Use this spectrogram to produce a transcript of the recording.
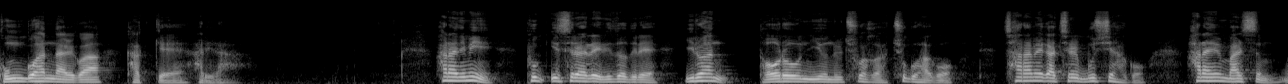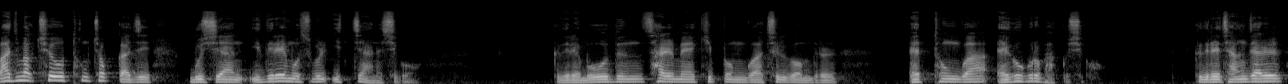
공고한 날과 같게 하리라. 하나님이 북이스라엘의 리더들의 이러한 더러운 이윤을 추구하고 사람의 가치를 무시하고 하나님의 말씀 마지막 최후 통첩까지 무시한 이들의 모습을 잊지 않으시고 그들의 모든 삶의 기쁨과 즐거움들을 애통과 애곡으로 바꾸시고 그들의 장자를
